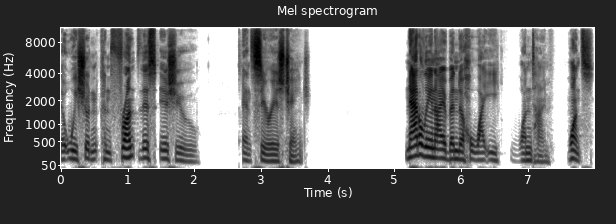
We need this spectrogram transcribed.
that we shouldn't confront this issue and serious change. Natalie and I have been to Hawaii one time, once.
